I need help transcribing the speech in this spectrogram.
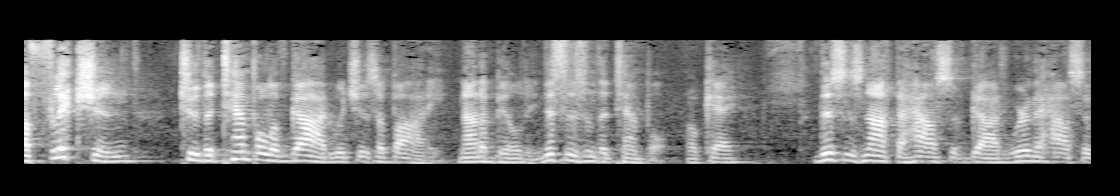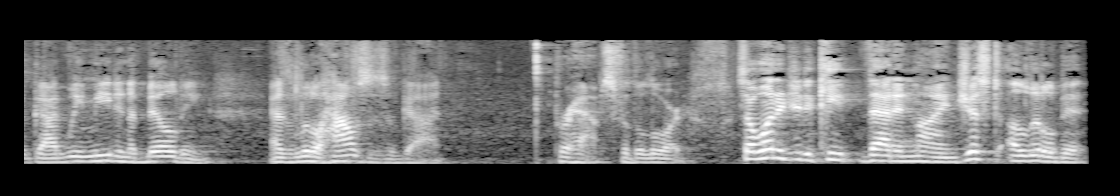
affliction to the temple of God, which is a body, not a building. This isn't the temple, okay? This is not the house of God. We're the house of God. We meet in a building as little houses of God, perhaps, for the Lord. So I wanted you to keep that in mind just a little bit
